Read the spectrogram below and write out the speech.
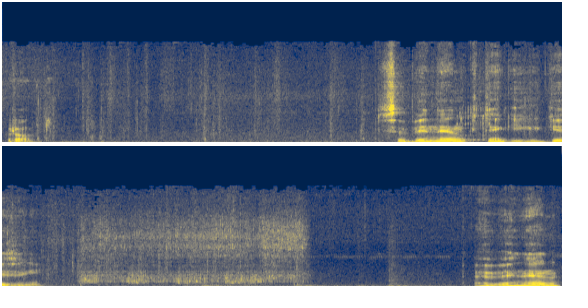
Pronto. Isso é veneno que tem aqui? O que é isso aqui? É veneno?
